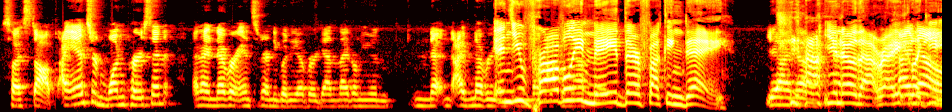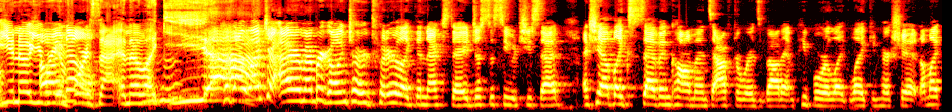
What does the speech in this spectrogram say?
So I stopped. I answered one person, and I never answered anybody ever again. And I don't even. Ne- I've never. And you probably made their fucking day. Yeah, I know. Yeah. You know that, right? I like know. You, you know you Oh, I know. reinforce that and they're like, Mhm. 'Cause I yeah. went to, I remember going to her Twitter like the next day just to see what she said, and she had like seven comments afterwards about it, and people were like liking her shit. And I'm like,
